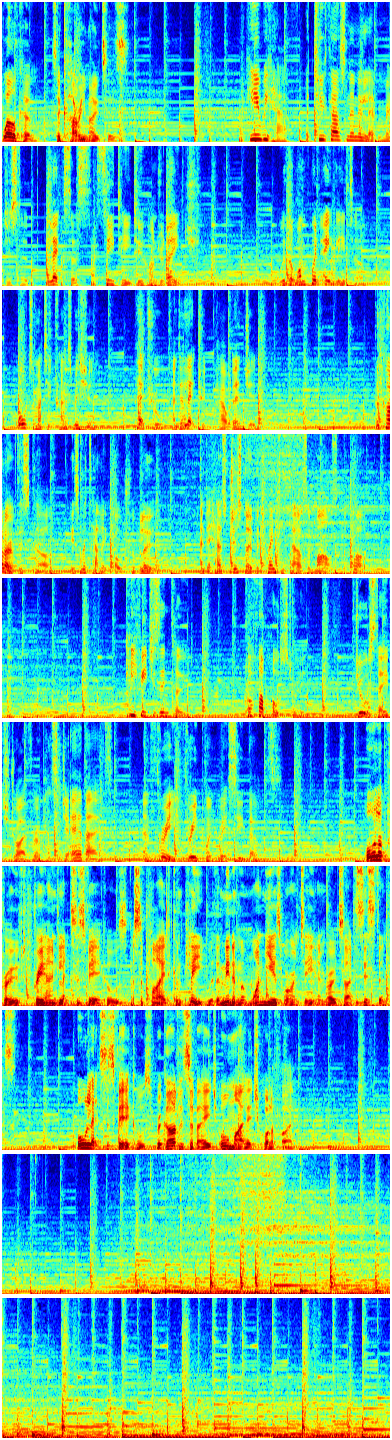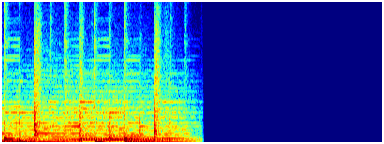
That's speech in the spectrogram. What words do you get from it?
Welcome to Currie Motors. Here we have a 2011 registered Lexus CT200H with a 1.8 litre automatic transmission, petrol and electric powered engine. The colour of this car is metallic ultra blue and it has just over 20,000 miles on the clock. Key features include cloth upholstery, dual stage driver and passenger airbags and three three-point rear seatbelts. All approved pre-owned Lexus vehicles are supplied complete with a minimum one year's warranty and roadside assistance. All Lexus vehicles, regardless of age or mileage, qualify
